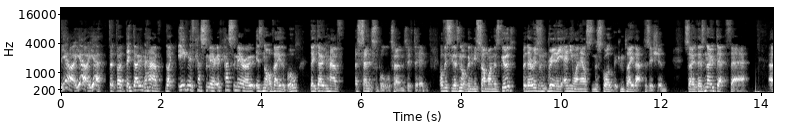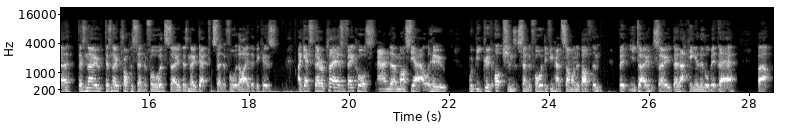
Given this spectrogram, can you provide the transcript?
Yeah, yeah, yeah. But they don't have like even if Casemiro if Casemiro is not available, they don't have a sensible alternative to him. Obviously, there's not going to be someone as good, but there isn't really anyone else in the squad that can play that position. So there's no depth there. Uh, there's no there's no proper centre forward, so there's no depth at centre forward either because I guess there are players Weghorst and uh, Martial who would be good options at centre forward if you had someone above them, but you don't, so they're lacking a little bit there. But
